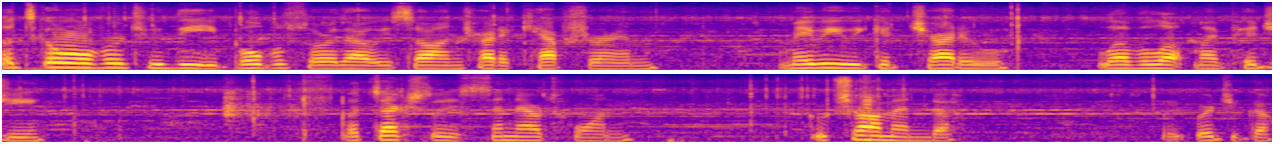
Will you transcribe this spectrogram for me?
Let's go over to the Bulbasaur that we saw and try to capture him. Maybe we could try to level up my Pidgey. Let's actually send out one. Go Charmander. Wait, where'd you go?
